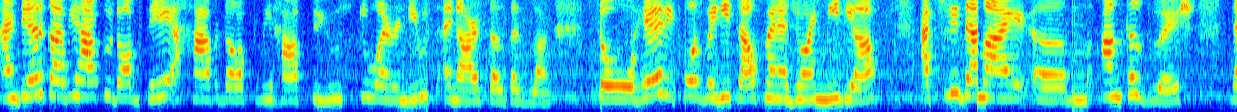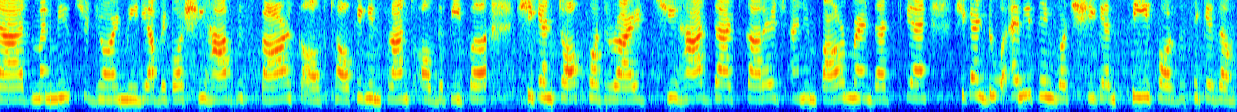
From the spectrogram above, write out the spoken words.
and there we have to adopt they have adopt we have to use to and reduce in ourselves as well so here it was very tough when i joined media actually that my um, uncle's wish that Manmeet should join media because she had the spark of talking in front of the people. She can talk for the rights. She had that courage and empowerment that can she can do anything what she can see for the Sikhism.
